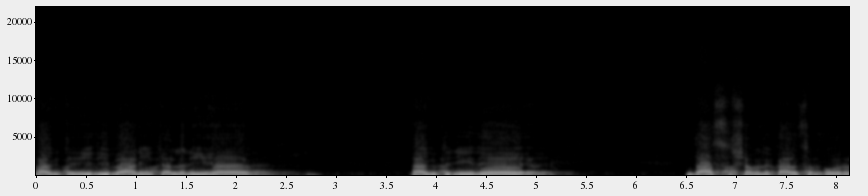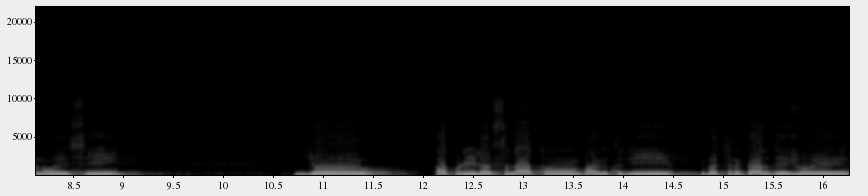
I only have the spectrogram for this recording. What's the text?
ਭਗਤ ਜੀ ਦੀ ਬਾਣੀ ਚੱਲ ਰਹੀ ਹੈ। ਭਗਤ ਜੀ ਦੇ 10 ਸ਼ਬਦ ਕੱਲ ਸੰਪੂਰਨ ਹੋਏ ਸੀ, ਜੋ ਆਪਣੀ ਰਸਨਾ ਤੋਂ ਭਗਤ ਜੀ ਬਚਨ ਕਰਦੇ ਹੋਏ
